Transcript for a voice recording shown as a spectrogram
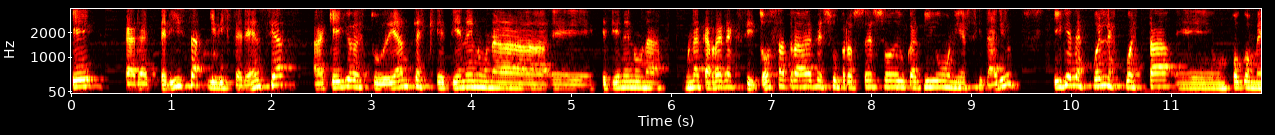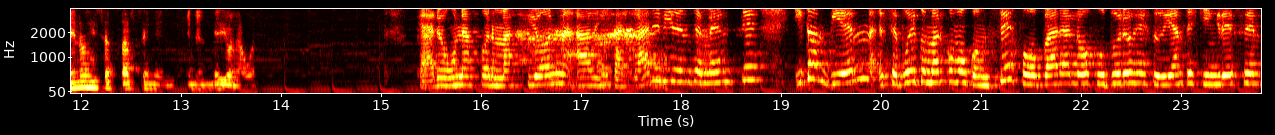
que caracteriza y diferencia a aquellos estudiantes que tienen una, eh, que tienen una, una, carrera exitosa a través de su proceso educativo universitario y que después les cuesta eh, un poco menos insertarse en el, en el medio laboral. Claro, una formación a destacar evidentemente y también se puede tomar como consejo para los futuros estudiantes que ingresen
